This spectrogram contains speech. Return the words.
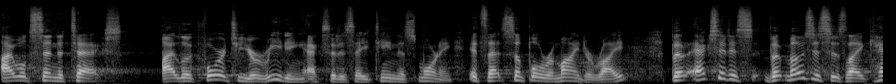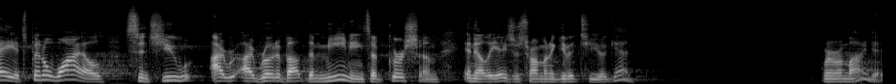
I will send a text. I look forward to your reading Exodus 18 this morning. It's that simple reminder, right? But Exodus, but Moses is like, hey, it's been a while since you, I, I wrote about the meanings of Gershom and Eleazar, so I'm going to give it to you again. We're reminded.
